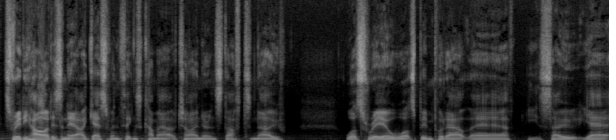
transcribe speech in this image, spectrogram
It's really hard, isn't it? I guess when things come out of China and stuff to know what's real, what's been put out there. So yeah,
